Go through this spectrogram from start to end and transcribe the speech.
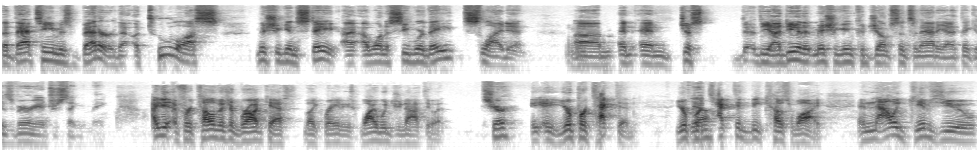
that that team is better. That a two loss Michigan State, I, I want to see where they slide in. Mm-hmm. Um, and and just the, the idea that Michigan could jump Cincinnati, I think, is very interesting to me. I get for television broadcast like ratings. Why would you not do it? Sure, you're protected. You're protected yeah. because why? And now it gives you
